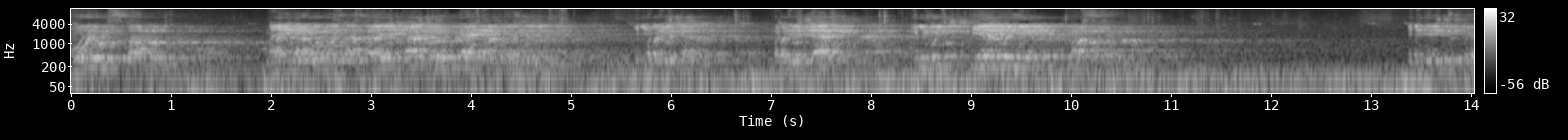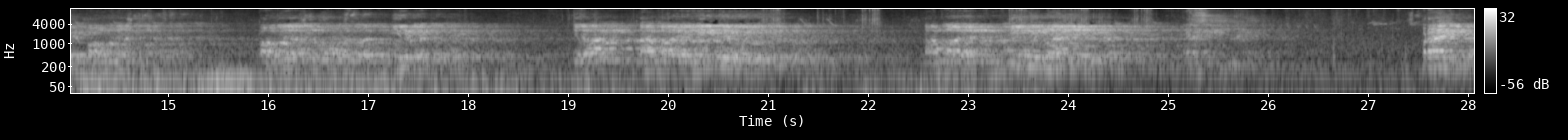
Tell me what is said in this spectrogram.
волю свободу. На их готовность отстоять каждую пять земли и побеждать. Побеждать и быть первыми во всем. Этими чувствами полны наши дела на великой Родины, на благо любимой России. С праздником!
